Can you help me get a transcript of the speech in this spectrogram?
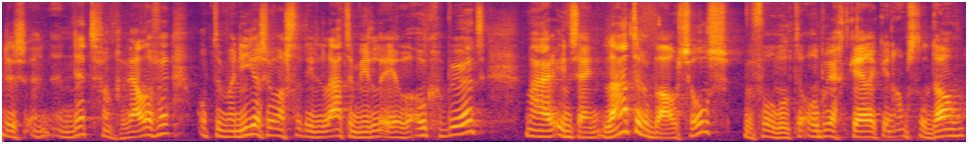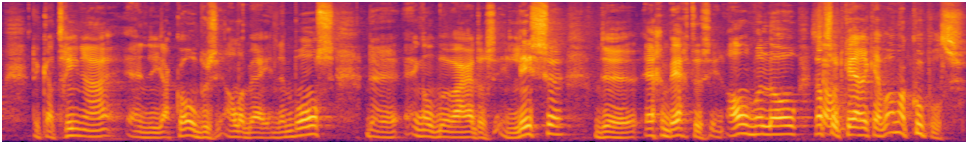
Dus een, een net van gewelven op de manier zoals dat in de late middeleeuwen ook gebeurt. Maar in zijn latere bouwsels, bijvoorbeeld de Obrechtkerk in Amsterdam, de Katrina en de Jacobus allebei in Den Bosch, de Engelbewaarders in Lisse, de Egbertus in Almelo, dat Zo. soort kerken hebben allemaal koepels.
